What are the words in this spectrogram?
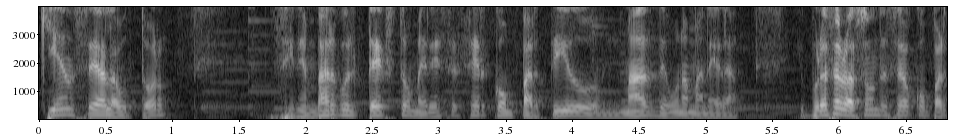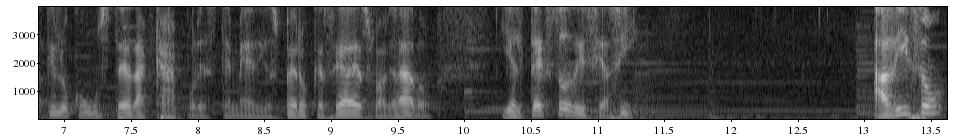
quién sea el autor. Sin embargo, el texto merece ser compartido en más de una manera. Y por esa razón deseo compartirlo con usted acá por este medio. Espero que sea de su agrado. Y el texto dice así. Aviso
